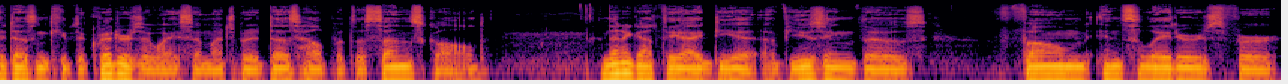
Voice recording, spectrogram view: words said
It doesn't keep the critters away so much, but it does help with the sun scald. And then I got the idea of using those foam insulators for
